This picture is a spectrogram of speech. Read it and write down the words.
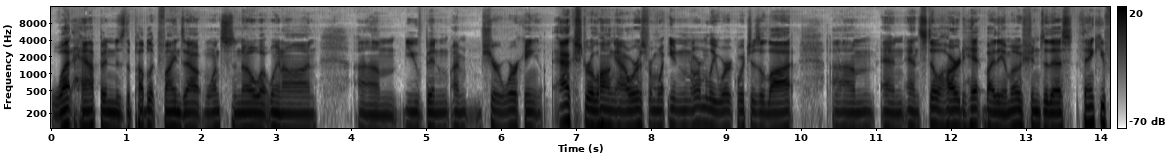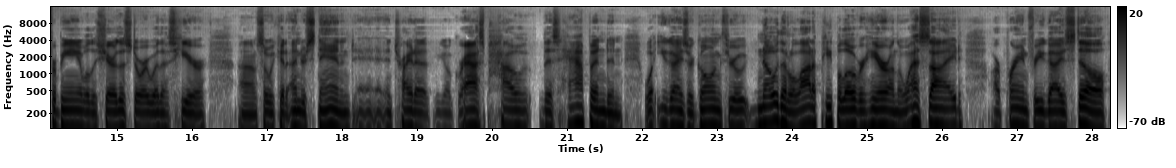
what happened as the public finds out, and wants to know what went on. Um, you've been, I'm sure, working extra long hours from what you normally work, which is a lot, um, and and still hard hit by the emotions of this. Thank you for being able to share this story with us here um, so we could understand and, and, try to you know grasp how this happened and what you guys are going through. Know that a lot of people over here on the west side are praying for you guys still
